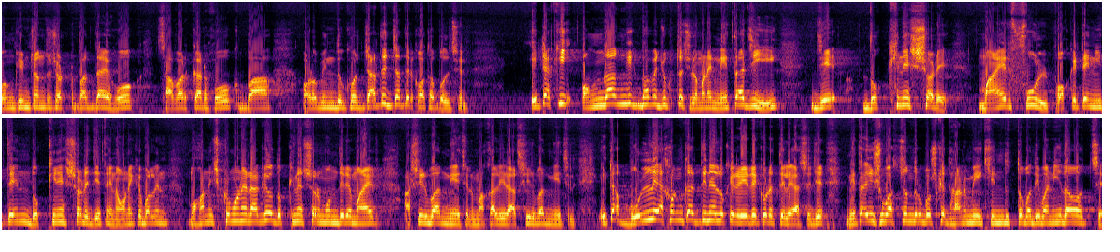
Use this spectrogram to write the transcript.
বঙ্কিমচন্দ্র চট্টোপাধ্যায় হোক সাভারকার হোক বা অরবিন্দ ঘোষ যাদের যাদের কথা বলছেন এটা কি অঙ্গাঙ্গিকভাবে যুক্ত ছিল? মানে নেতাজি যে দক্ষিণেশ্বরে মায়ের ফুল পকেটে নিতেন, দক্ষিণেশ্বরে যেতেন, অনেকে বলেন মহানিষ্ক্রমণের আগেও দক্ষিণেশ্বর মন্দিরে মায়ের আশীর্বাদ নিয়েছেন মা কালীর আশীর্বাদ নিয়েছেন এটা বললে এখনকার দিনে লোকে রেড়ে করে তেলে আসে যে নেতাজি সুভাষচন্দ্র বোসকে ধার্মিক হিন্দুত্ববাদী বানিয়ে দেওয়া হচ্ছে।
